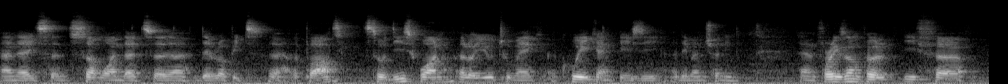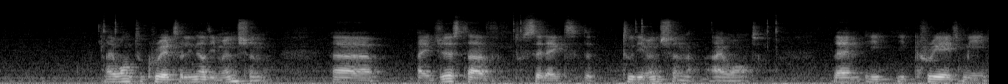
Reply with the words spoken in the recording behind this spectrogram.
and it's uh, someone that uh, developed it uh, apart. So this one allow you to make a quick and easy dimensioning. And for example, if I want to create a linear dimension, I just have to select the two dimension I want. Then it, it creates me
